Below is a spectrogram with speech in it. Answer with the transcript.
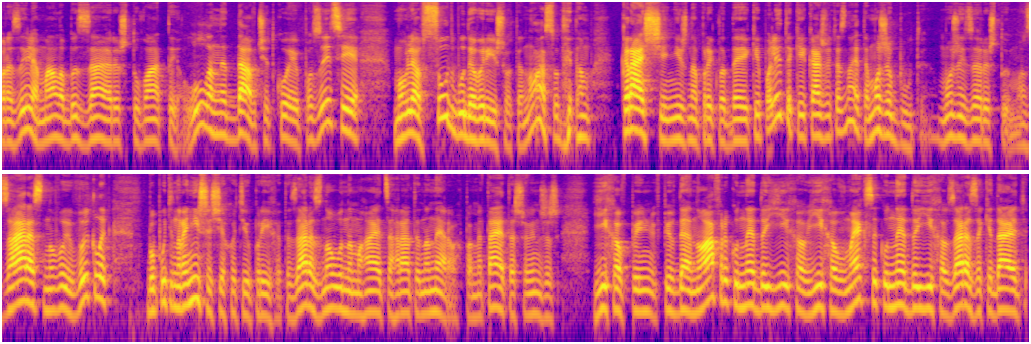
Бразилія мала би заарештувати. Лула не дав чіткої позиції, мовляв, суд буде вирішувати. Ну а суди там краще, ніж, наприклад, деякі політики, і кажуть: а знаєте, може бути, може і заарештуємо. Зараз новий виклик. Бо Путін раніше ще хотів приїхати. Зараз знову намагається грати на нервах. Пам'ятаєте, що він же ж їхав в Південну Африку, не доїхав, їхав в Мексику, не доїхав. Зараз закидають.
